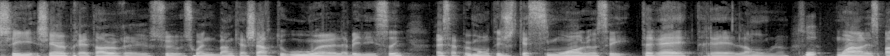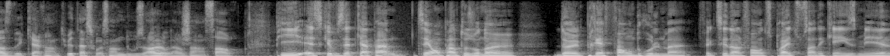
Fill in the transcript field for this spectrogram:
chez, chez un prêteur, euh, soit une banque à charte ou euh, la BDC, euh, ça peut monter jusqu'à six mois. là. C'est très, très long. là. Moi, en l'espace de 48 à 72 heures, l'argent sort. Puis est-ce que vous êtes capable, tu sais, on parle toujours d'un d'un prêt fonds de roulement. Fait que tu sais, dans le fond, tu prêtes 75 000,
